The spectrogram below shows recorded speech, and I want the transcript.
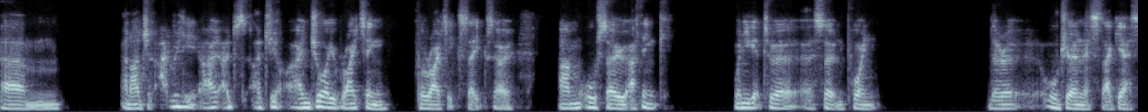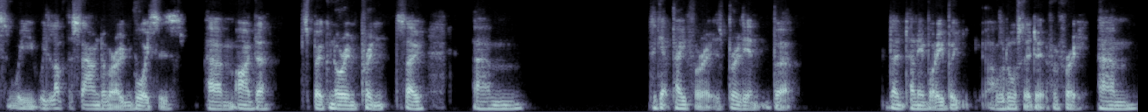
Um, and I, I really, I, I, just, I, I enjoy writing for writing's sake. So, um, also, I think when you get to a, a certain point, there are all journalists, I guess, we we love the sound of our own voices, um, either spoken or in print. So, um, to get paid for it is brilliant, but don't tell anybody, but I would also do it for free. Um,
